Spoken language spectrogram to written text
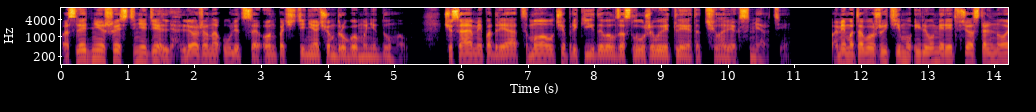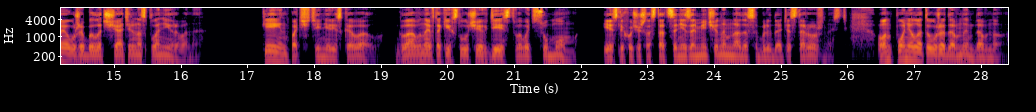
Последние шесть недель, лежа на улице, он почти ни о чем другом и не думал. Часами подряд молча прикидывал, заслуживает ли этот человек смерти. Помимо того, жить ему или умереть, все остальное уже было тщательно спланировано. Кейн почти не рисковал. Главное в таких случаях действовать с умом, если хочешь остаться незамеченным, надо соблюдать осторожность. Он понял это уже давным-давно.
